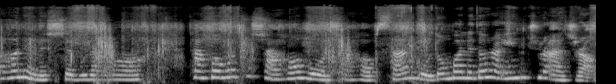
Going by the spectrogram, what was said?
جاها نوشته بودم و تفاوت شهاب و شهاب سنگ و دنبال دار اینجور اجرام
